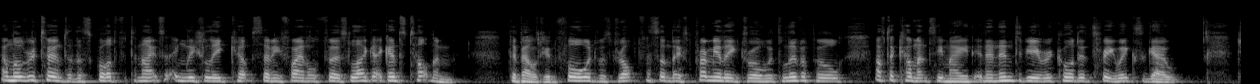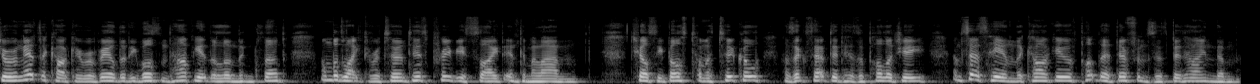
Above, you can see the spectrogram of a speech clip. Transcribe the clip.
and will return to the squad for tonight's English League Cup semi-final first leg against Tottenham. The Belgian forward was dropped for Sunday's Premier League draw with Liverpool after comments he made in an interview recorded three weeks ago. During it, Lukaku revealed that he wasn't happy at the London club and would like to return to his previous side, Inter Milan. Chelsea boss Thomas Tuchel has accepted his apology and says he and Lukaku have put their differences behind them.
